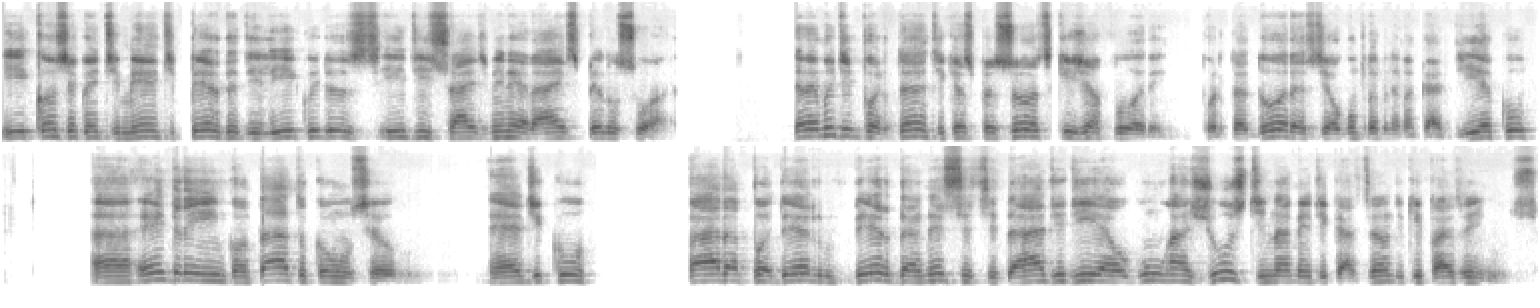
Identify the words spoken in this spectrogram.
e, consequentemente, perda de líquidos e de sais minerais pelo suor. Então, é muito importante que as pessoas que já forem portadoras de algum problema cardíaco ah, entrem em contato com o seu médico para poder ver da necessidade de algum ajuste na medicação de que fazem uso.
